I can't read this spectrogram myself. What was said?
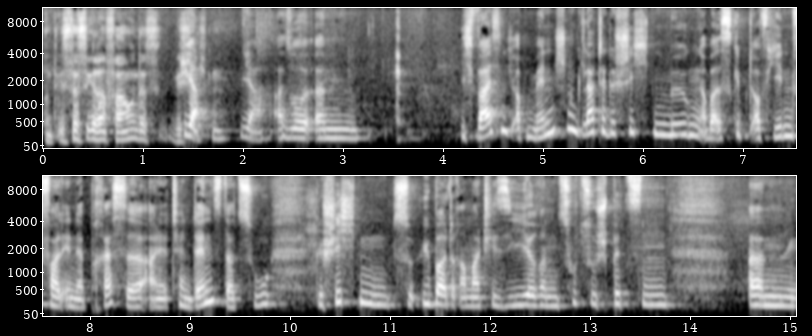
Und ist das Ihre Erfahrung, dass Geschichten? Ja, ja. also ähm, ich weiß nicht, ob Menschen glatte Geschichten mögen, aber es gibt auf jeden Fall in der Presse eine Tendenz dazu, Geschichten zu überdramatisieren, zuzuspitzen. Ähm,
